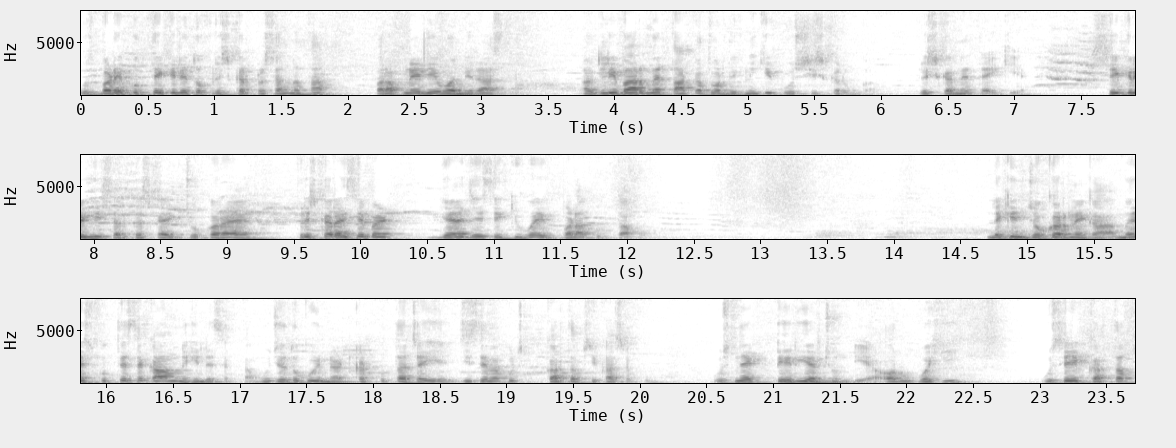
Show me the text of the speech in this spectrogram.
उस बड़े कुत्ते के लिए तो फ्रिशकर प्रसन्न था, पर अपने लिए वह निराश था। अगली बार मैं ताकतवर दिखने की कोशिश करूँगा फ्रिशकर ने तय किया। शीघ्र ही सर्कस का एक जोकर आया। फ्रिशकर ऐसे बैठ गया जैसे कि वह एक बड़ा कुत्ता हो। लेकिन जोकर ने कहा, मैं इस कुत्ते से काम नहीं ले सकता। मुझे तो कोई नटखट कुत्ता चाहिए जिसे मैं कुछ करतब सिखा सकूँ। उसने एक टेरियर चुन लिया और वही, उसे एक करतब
